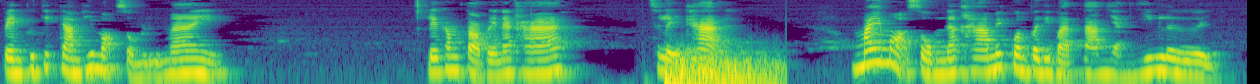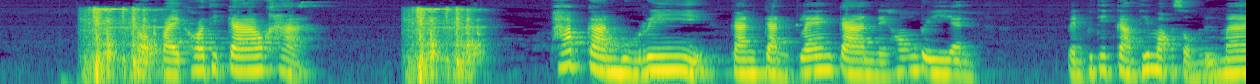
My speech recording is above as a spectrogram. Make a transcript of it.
เป็นพฤติกรรมที่เหมาะสมหรือไม่เรียกคำตอบเลยนะคะ เฉลยค่ะ ไม่เหมาะสมนะคะ ไม่ควรปฏิบัติตามอย่างยิ่งเลย ต่อไปข้อที่ 9 ค่ะ ภาพการบูลลี่ การกลั่นแกล้งกันในห้องเรียน เป็นพฤติกรรมที่เหมาะสมหรือไม่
